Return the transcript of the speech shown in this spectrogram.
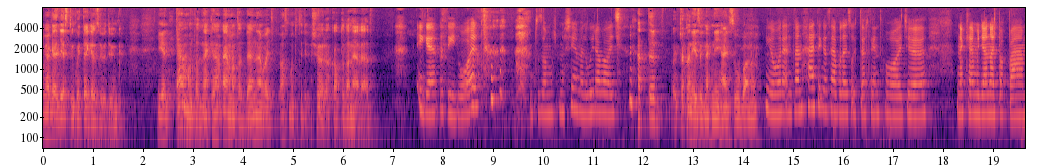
megegyeztünk, hogy tegeződünk. Igen, elmondtad nekem, elmondtad benne, vagy azt mondtad, hogy sörről kaptad a neved. Igen, ez így volt. Nem tudom, most meséljem el újra, vagy? Hát csak a nézőknek néhány szóban. Jó, rendben. Hát igazából ez úgy történt, hogy nekem ugye a nagypapám,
